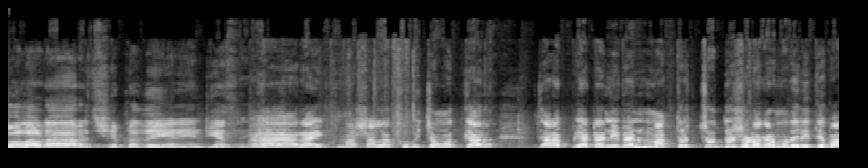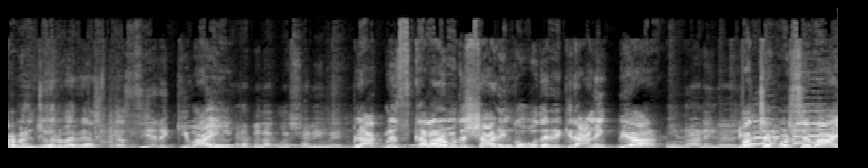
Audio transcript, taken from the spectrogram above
গলাটা আর শেপটা দেখে নিন ঠিক আছে? হ্যাঁ রাইট মাশাল্লাহ খুবই চমৎকার। যারা পেয়ারটা নেবেন মাত্র চোদ্দশো টাকার মধ্যে নিতে পারবেন জুয়েল বাড়ির কাছে এটা কি ভাই? এটা ব্ল্যাক লেস শাইনিং ভাই। ব্ল্যাকলেস কালারের মধ্যে শার্টিং কবুতর এটা কি রানিং পেয়ার? ফুল রানিং ভাই। বাচ্চা করছে ভাই?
